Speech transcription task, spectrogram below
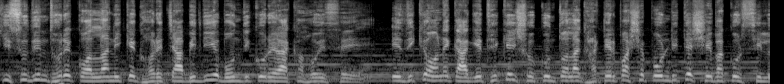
কিছুদিন ধরে কল্যাণীকে ঘরে চাবি দিয়ে বন্দি করে রাখা হয়েছে। এদিকে অনেক আগে থেকেই শকুন্তলা ঘাটের পাশে পণ্ডিতের সেবা করছিল।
